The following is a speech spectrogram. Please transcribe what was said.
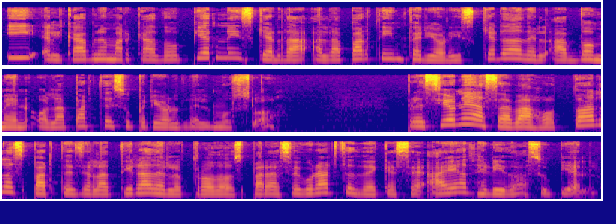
y el cable marcado pierna izquierda a la parte inferior izquierda del abdomen o la parte superior del muslo. Presione hacia abajo todas las partes de la tira de electrodos para asegurarse de que se haya adherido a su piel.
